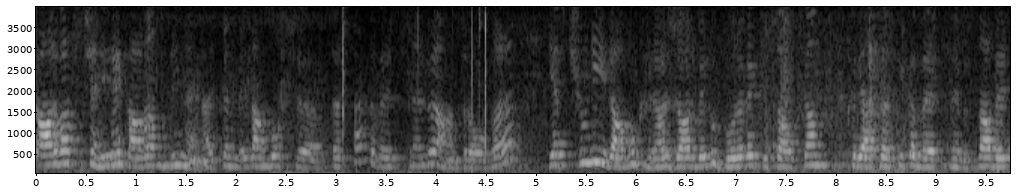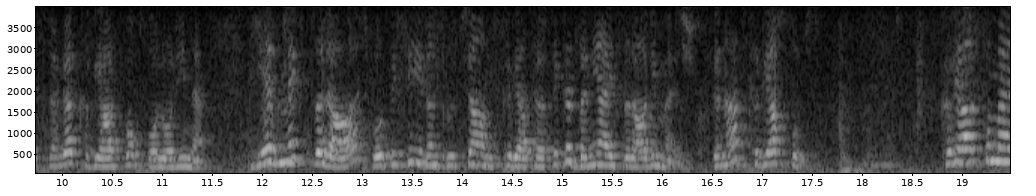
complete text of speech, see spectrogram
կարված չեն, իրենք առանձին են, այսինքն այդ ամբողջ դրցակը վերցնելու է անտրողը եւ ճունի իրավունք հրաժարվելու որևէ կուսակցության քվյաթերթիկը վերցնելուց։ Նա վերցնելու է քվյարկվող բոլորինը։ Եվ մեկ ծրար, որպեսի իր ընտրության քվյաթերթիկը դնի այդ ծրարի մեջ, գնաց քվյախուց քվեարկում է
